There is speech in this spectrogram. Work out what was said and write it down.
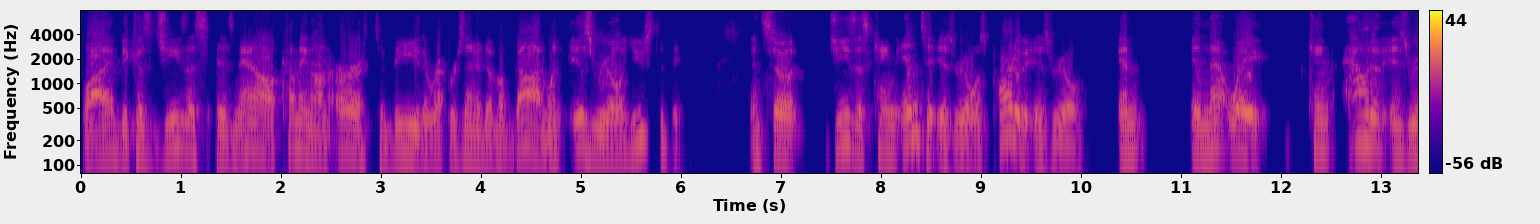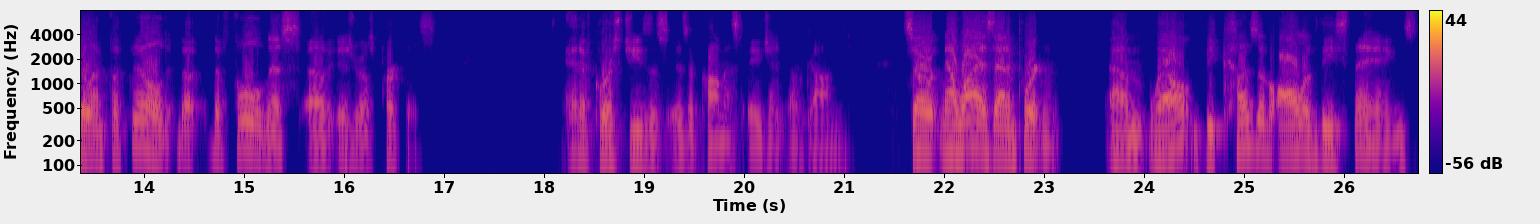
Why? Because Jesus is now coming on earth to be the representative of God when Israel used to be. And so Jesus came into Israel, was part of Israel, and in that way came out of Israel and fulfilled the, the fullness of Israel's purpose. And of course, Jesus is a promised agent of God. So now, why is that important? Um, well, because of all of these things,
